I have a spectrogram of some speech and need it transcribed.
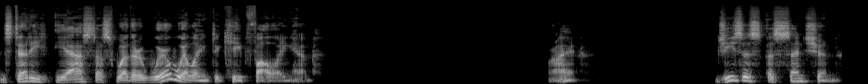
Instead, he, he asks us whether we're willing to keep following him. Right? Jesus' ascension,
